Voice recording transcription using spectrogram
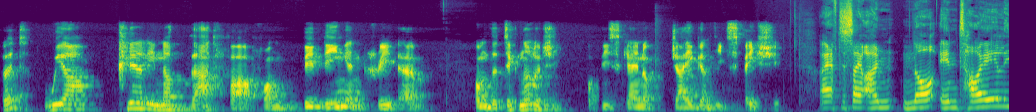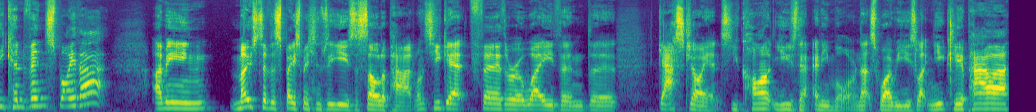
But we are clearly not that far from building and create um, from the technology of this kind of gigantic spaceship. I have to say, I'm not entirely convinced by that. I mean, most of the space missions we use are solar powered. Once you get further away than the gas giants, you can't use that anymore. And that's why we use like nuclear power.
